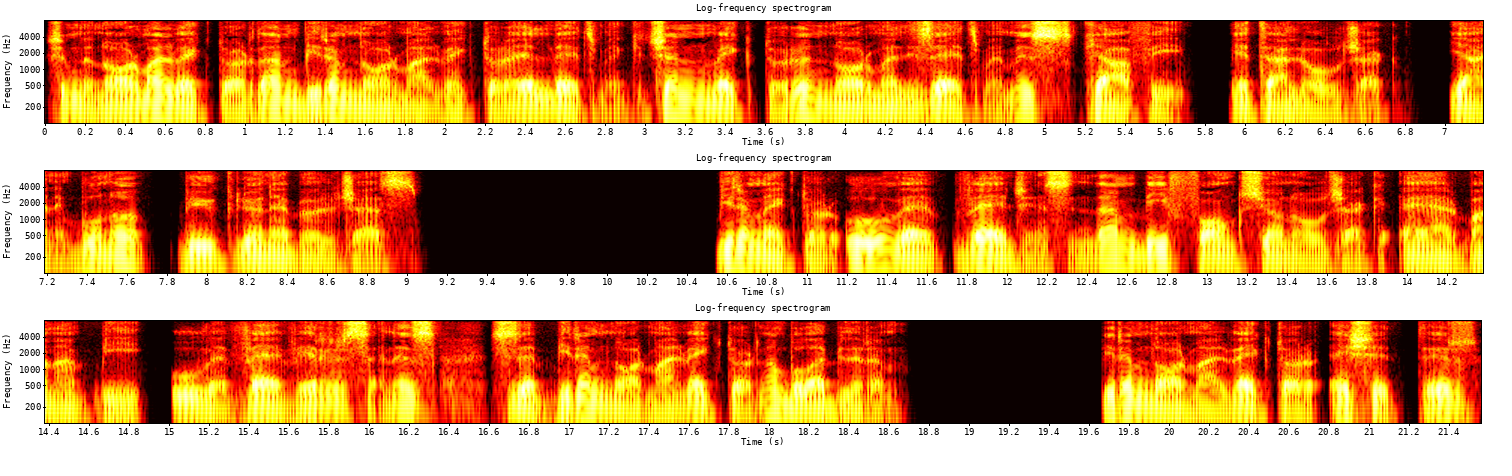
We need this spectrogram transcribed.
Şimdi normal vektörden birim normal vektörü elde etmek için vektörü normalize etmemiz kafi, yeterli olacak. Yani bunu büyüklüğüne böleceğiz. Birim vektör u ve v cinsinden bir fonksiyon olacak. Eğer bana bir u ve v verirseniz, size birim normal vektörünü bulabilirim. Birim normal vektör eşittir,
